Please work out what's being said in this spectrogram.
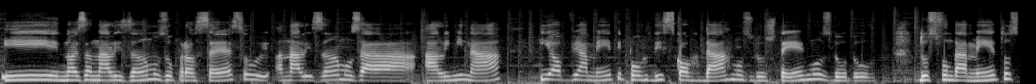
E nós analisamos o processo, analisamos a, a liminar e, obviamente, por discordarmos dos termos, do, do, dos fundamentos,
